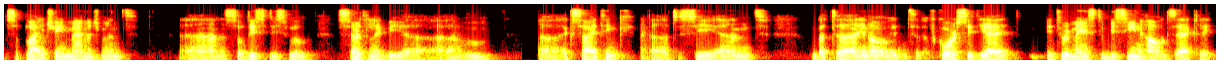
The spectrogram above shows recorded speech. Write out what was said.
supply chain management. Uh, so this this will certainly be um, exciting to see and but uh, you know it of course it yeah it, it, remains to be seen how exactly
